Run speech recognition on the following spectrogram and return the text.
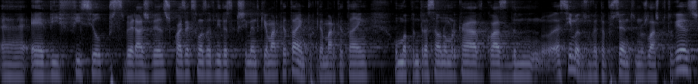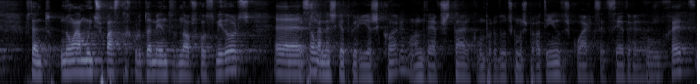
é difícil perceber às vezes quais é são as avenidas de crescimento que a marca tem, porque a marca tem uma penetração no mercado quase de, acima dos 90% nos lares portugueses, portanto não há muito espaço de recrutamento de novos consumidores. Uh, são... Está nas categorias core, onde deve estar com produtos como os proteínas, os quarks, etc. Correto,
